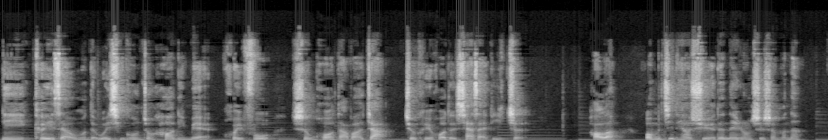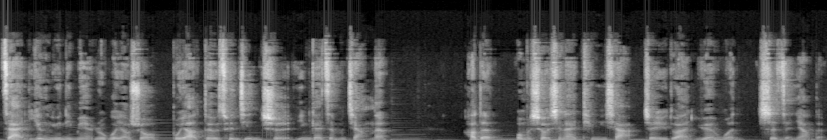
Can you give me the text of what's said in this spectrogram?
你可以在我们的微信公众号里面回复“生活大爆炸”，就可以获得下载地址。好了，我们今天要学的内容是什么呢？在英语里面，如果要说不要得寸进尺，应该怎么讲呢？好的，我们首先来听一下这一段原文是怎样的。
